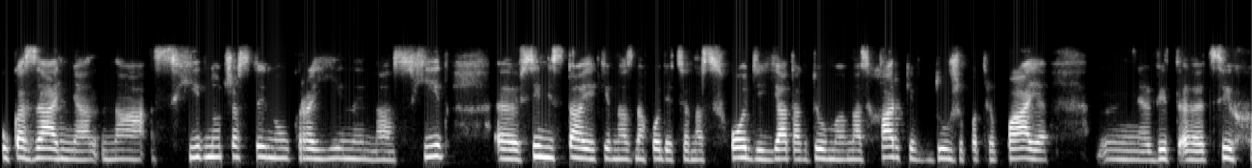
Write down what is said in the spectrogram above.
указання на східну частину України, на схід. Е, Всі міста, які в нас знаходяться на сході, я так думаю, в нас Харків дуже потерпає від цих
